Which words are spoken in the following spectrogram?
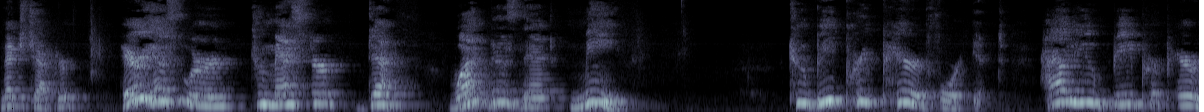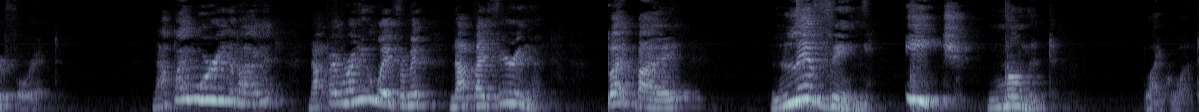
next chapter. Harry has to learn to master death. What does that mean? To be prepared for it. How do you be prepared for it? Not by worrying about it, not by running away from it, not by fearing it, but by living each moment like what?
